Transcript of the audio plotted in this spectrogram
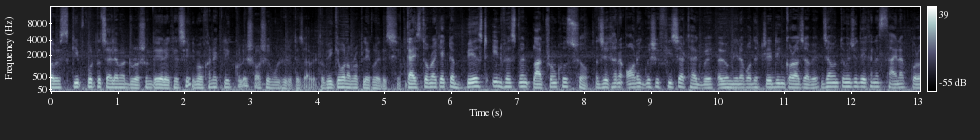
তবে স্কিপ করতে চাইলে আমরা ডুরেশন দিয়ে রেখেছি, এবং ওখানে ক্লিক করলে সরাসরি মূল ভিডিওতে যাবে। তো বিজ্ঞাপন আমরা প্লে করে দিচ্ছি। গাইস তোমরা কি একটা বেস্ট ইনভেস্টমেন্ট প্ল্যাটফর্ম খুঁজছো, যেখানে অনেক বেশি ফিচার থাকবে এবং নিরাপদে ট্রেডিং করা যাবে? যেমন তুমি যদি এখানে সাইন আপ করো,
